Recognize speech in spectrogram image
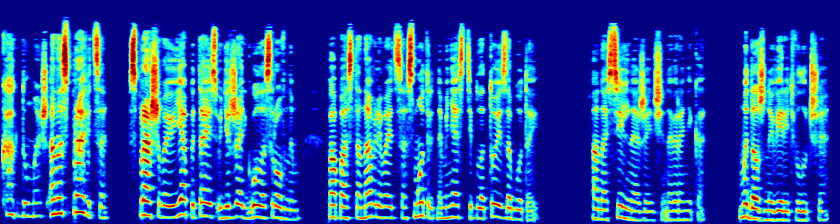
«Как думаешь, она справится?» – спрашиваю я, пытаясь удержать голос ровным. Папа останавливается, смотрит на меня с теплотой и заботой. Она сильная женщина, Вероника. Мы должны верить в лучшее.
